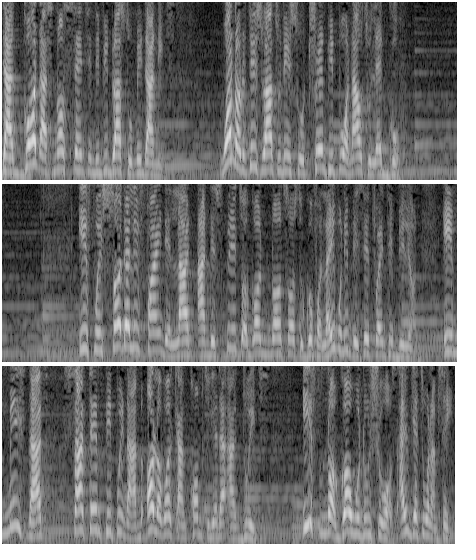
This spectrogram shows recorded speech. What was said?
that God has not sent individuals to meet that needs. One of the things you have to do is to train people on how to let go. If we suddenly find a land and the Spirit of God nods us to go for land, even if they say 20 billion, it means that certain people in our, all of us can come together and do it. If not, God wouldn't show us. Are you getting what I'm saying?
